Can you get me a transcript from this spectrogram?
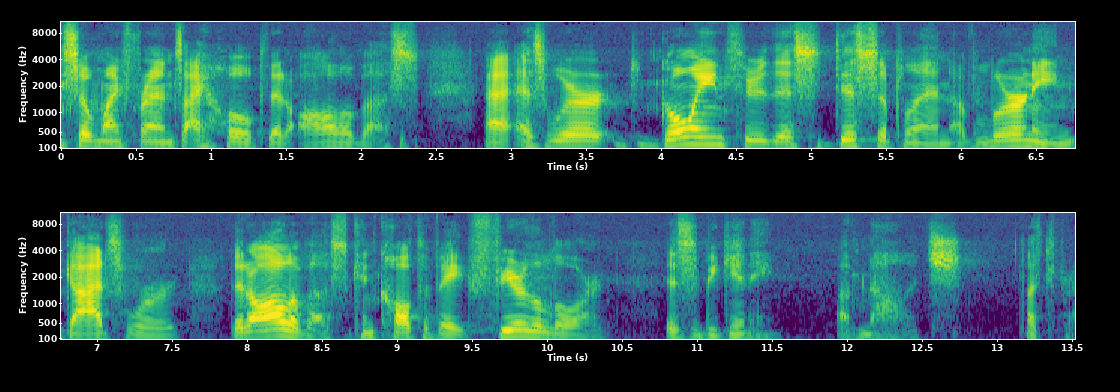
And so, my friends, I hope that all of us, uh, as we're going through this discipline of learning God's word, that all of us can cultivate fear of the Lord is the beginning of knowledge. Let's pray.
